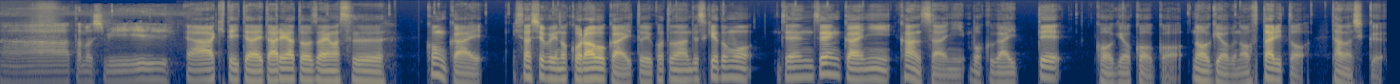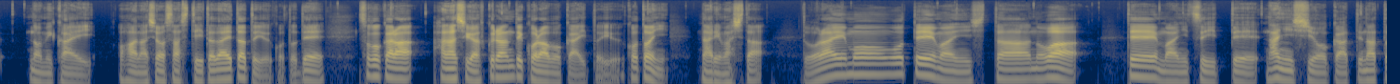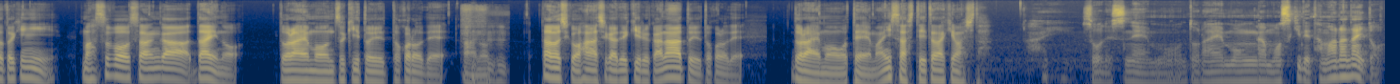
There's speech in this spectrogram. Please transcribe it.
あー楽しみ。いやー来ていただいてありがとうございます。今回、久しぶりのコラボ会ということなんですけども、前々回に関西に僕が行って、工業高校農業部のお二人と楽しく飲み会、お話をさせていただいたということで、そこから話が膨らんでコラボ会ということになりました。ドラえもんをテーマにしたのは、テーマについて何しようかってなった時に、マスボウさんが大のドラえもん好きというところで、あの、楽しくお話ができるかなというところで、ドラえもんをテーマにさせていただきました。はい、そうですね。もうドラえもんがもう好きでたまらないと。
